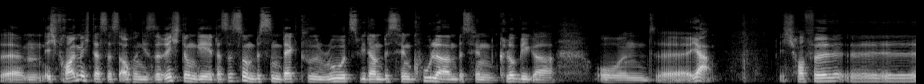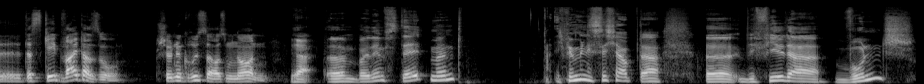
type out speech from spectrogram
ähm, ich freue mich, dass es auch in diese Richtung geht. Das ist so ein bisschen Back to the Roots, wieder ein bisschen cooler, ein bisschen klubbiger. Und äh, ja, ich hoffe, äh, das geht weiter so. Schöne Grüße aus dem Norden. Ja, ähm, bei dem Statement, ich bin mir nicht sicher, ob da, äh, wie viel da Wunsch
